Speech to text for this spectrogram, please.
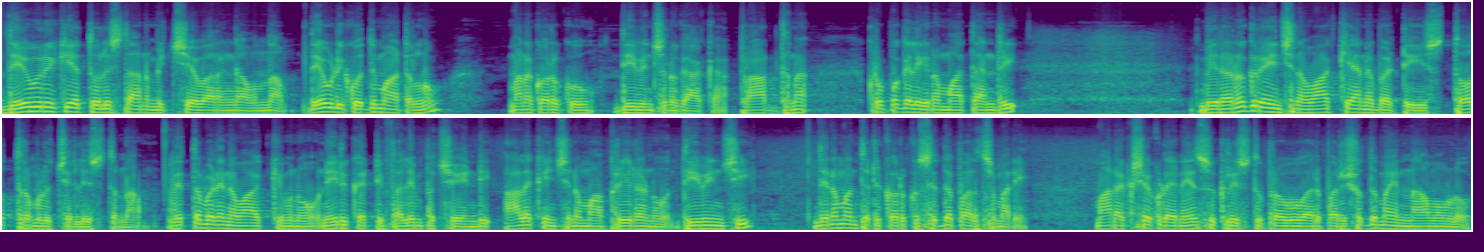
దేవునికే తొలి స్థానం ఇచ్చే వారంగా ఉందాం. దేవుడి కొద్ది మాటలను మన కొరకు దీవించునుగాక ప్రార్థన కృపగలిగిన మా తండ్రి మీరు అనుగ్రహించిన వాక్యాన్ని బట్టి స్తోత్రములు చెల్లిస్తున్నాం. విత్తబడిన వాక్యమును నీరు కట్టి ఫలింపచేయండి. ఆలకించిన మా ప్రియులను దీవించి దినమంతటి కొరకు సిద్ధపరచమని మా రక్షకుడైన యేసుక్రీస్తు ప్రభు వారి పరిశుద్ధమైన నామంలో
